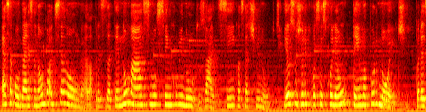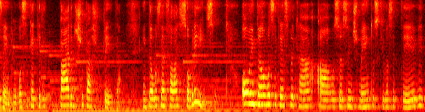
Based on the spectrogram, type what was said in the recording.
Essa conversa não pode ser longa, ela precisa ter no máximo 5 minutos, vai, 5 a 7 minutos. E eu sugiro que você escolha um tema por noite. Por exemplo, você quer que ele pare de chupar chupeta. Então você vai falar sobre isso. Ou então você quer explicar ah, os seus sentimentos que você teve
